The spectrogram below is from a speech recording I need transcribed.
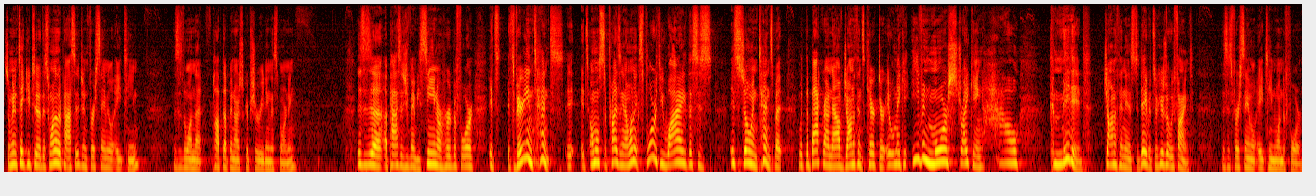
So I'm going to take you to this one other passage in 1 Samuel 18. This is the one that popped up in our scripture reading this morning. This is a, a passage you've maybe seen or heard before. It's, it's very intense. It, it's almost surprising. And I want to explore with you why this is, is so intense. But with the background now of Jonathan's character, it will make it even more striking how committed Jonathan is to David. So here's what we find. This is 1 Samuel 18, 1 to 4.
